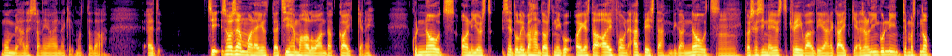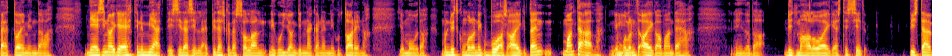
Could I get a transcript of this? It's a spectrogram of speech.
mun mielessäni ainakin, mutta tota, et, se on semmoinen juttu, että siihen mä haluan antaa kaikkeni kun Notes on just, se tuli vähän tuosta niinku oikeastaan iPhone-appista, mikä on Notes, mm. koska sinne just skriivailtiin aina kaikkia. Se oli niinku niin semmoista nopeat toimintaa. Niin ei siinä oikein ehtinyt miettiä sitä silleen, että pitäisikö tässä olla niinku jonkinnäköinen niinku tarina ja muuta. Mutta nyt kun mulla on niinku vuosi aika, tai mä oon täällä, niin. niin mulla on nyt aikaa vaan tehdä. Niin tota, nyt mä haluan oikeasti siitä pistää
